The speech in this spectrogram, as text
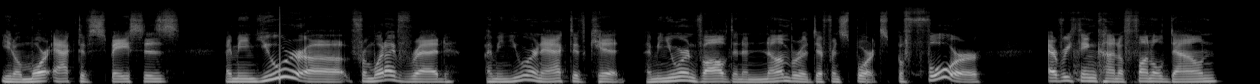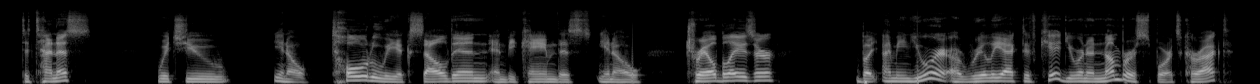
you know, more active spaces. I mean, you were, uh, from what I've read, I mean, you were an active kid. I mean, you were involved in a number of different sports before everything kind of funneled down to tennis, which you, you know, totally excelled in and became this, you know, trailblazer. But I mean, you were a really active kid. You were in a number of sports, correct?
